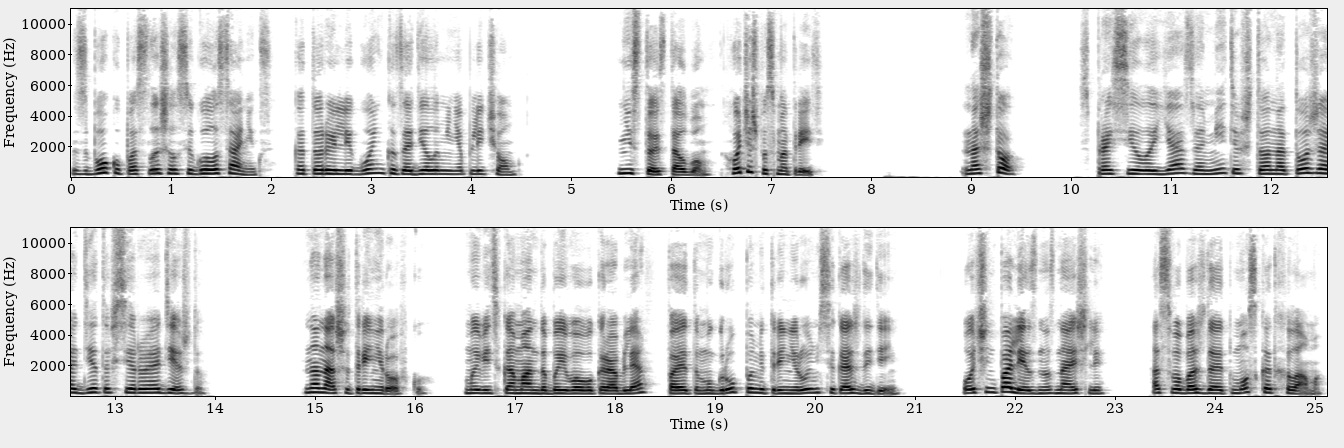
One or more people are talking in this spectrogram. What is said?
Сбоку послышался голос Аникс, который легонько задела меня плечом. «Не стой столбом. Хочешь посмотреть?» «На что?» — спросила я, заметив, что она тоже одета в серую одежду. «На нашу тренировку. Мы ведь команда боевого корабля, поэтому группами тренируемся каждый день. Очень полезно, знаешь ли. Освобождает мозг от хлама.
